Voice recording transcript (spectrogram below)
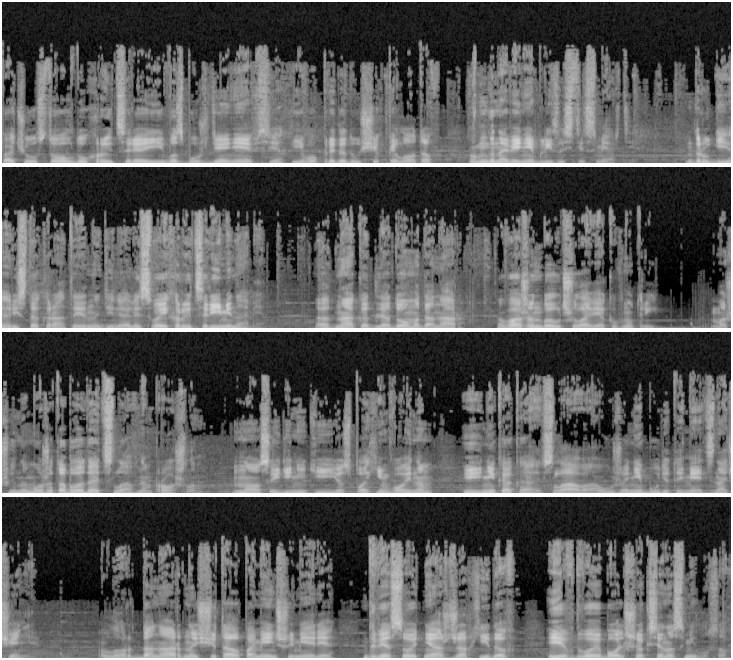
почувствовал дух рыцаря и возбуждение всех его предыдущих пилотов в мгновение близости смерти. Другие аристократы наделяли своих рыцарей именами, Однако для дома Донар важен был человек внутри. Машина может обладать славным прошлым, но соедините ее с плохим воином, и никакая слава уже не будет иметь значения. Лорд Донар насчитал по меньшей мере две сотни ашджархидов и вдвое больше ксеносмилусов.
